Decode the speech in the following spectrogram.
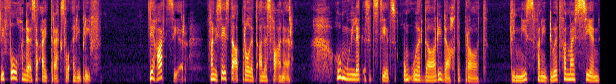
Die volgende is 'n uittreksel uit die brief. Die hartseer van die 6de April het alles verander. Hoe moeilik is dit steeds om oor daardie dag te praat. Die nuus van die dood van my seun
